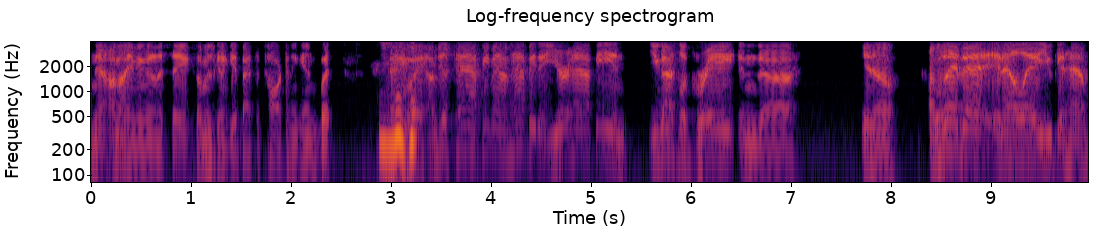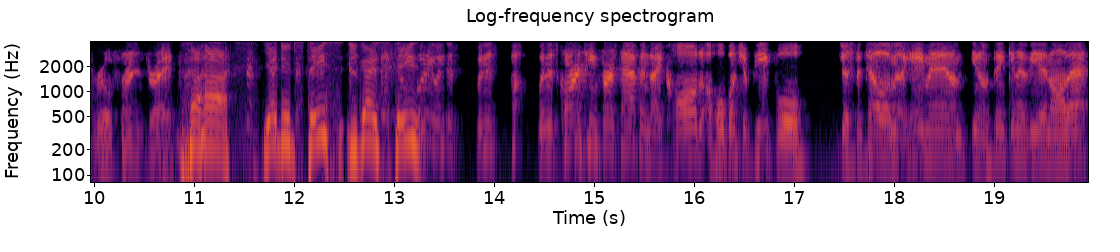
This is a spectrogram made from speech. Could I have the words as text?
No, I'm not even gonna say because I'm just gonna get back to talking again. But anyway, I'm just happy, man. I'm happy that you're happy, and you guys look great, and uh, you know, I'm glad that in LA you can have real friends, right? yeah, dude. Stace, you guys It's stay. so when this when this when this quarantine first happened, I called a whole bunch of people just to tell them like, hey man, I'm you know thinking of you and all that.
